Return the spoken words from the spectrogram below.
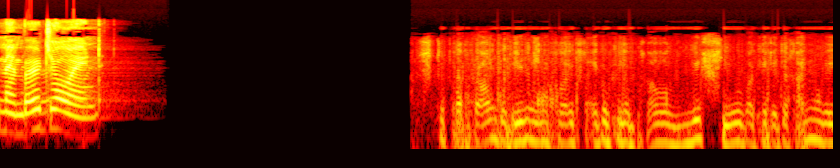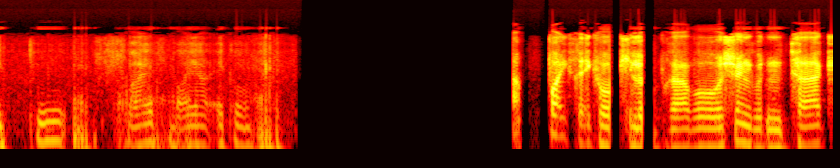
Member joined. Stuttgart Ground, good evening, Volks Echo Kilo Bravo with you, vacated runway 25 via Echo. Volks Echo Kilo Bravo, schönen guten Tag.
